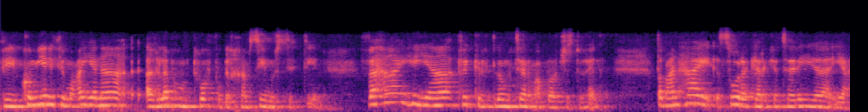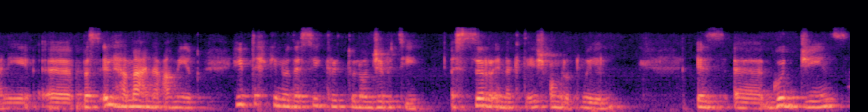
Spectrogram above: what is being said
في community معينة أغلبهم توفوا بالخمسين والستين؟ فهاي هي فكرة long term approaches to health. طبعا هاي صورة كاريكاتيرية يعني بس إلها معنى عميق. هي بتحكي إنه the secret to longevity السر إنك تعيش عمر طويل is good genes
